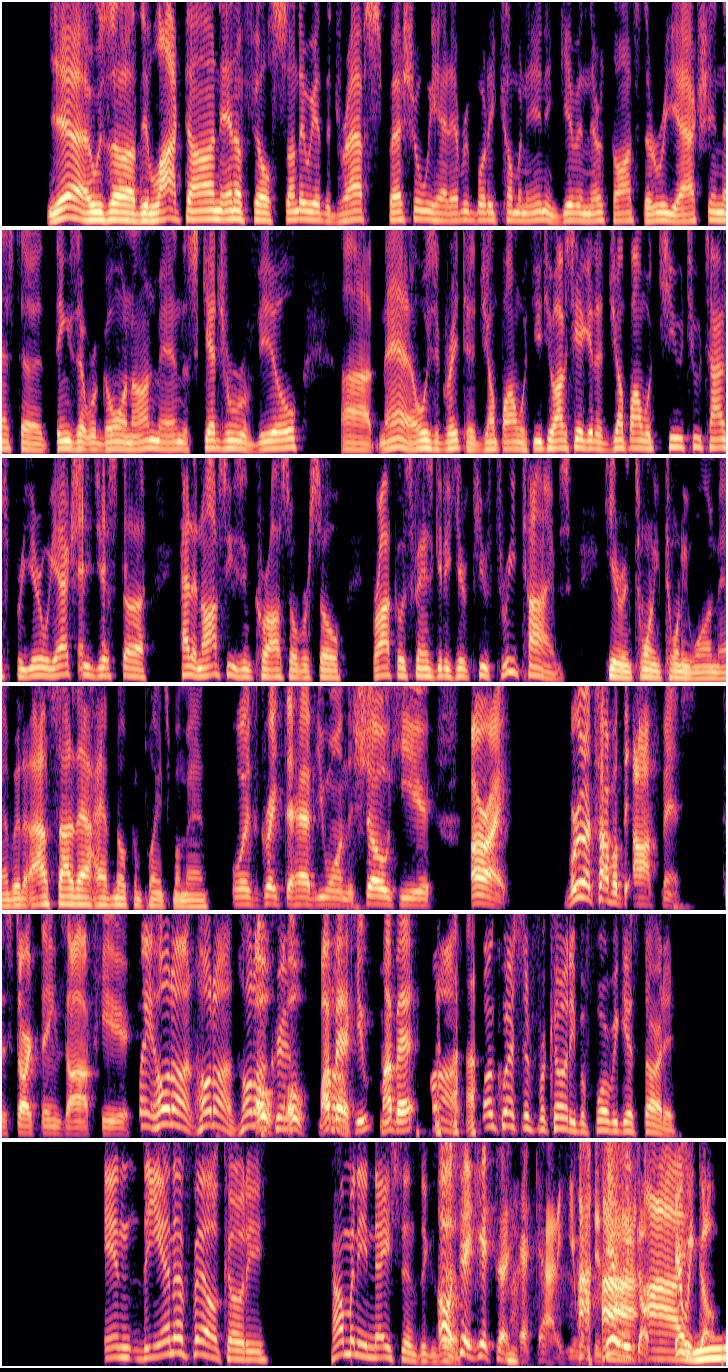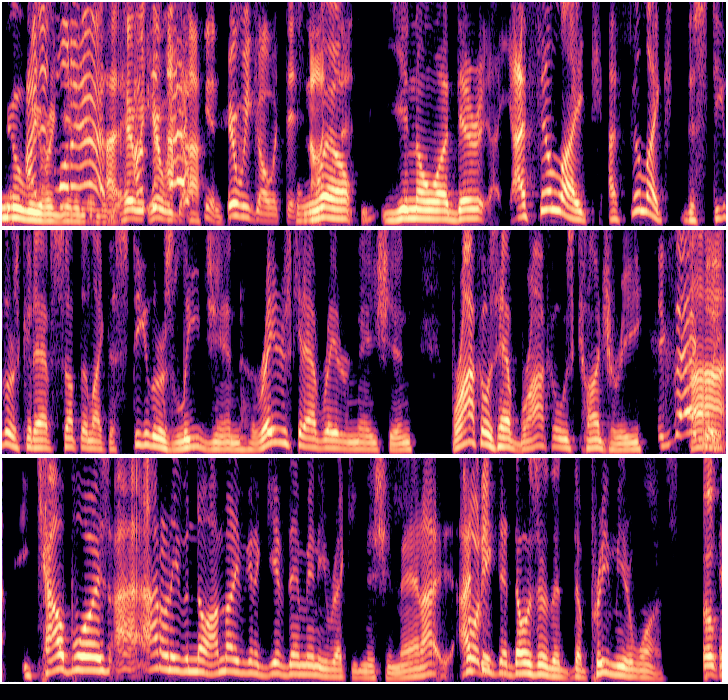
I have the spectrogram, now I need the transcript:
Yeah, it was uh the locked on NFL Sunday. We had the draft special. We had everybody coming in and giving their thoughts, their reaction as to things that were going on, man. The schedule reveal. Uh man, always a great to jump on with you two. Obviously, I get to jump on with Q two times per year. We actually just uh had an off-season crossover. So Broncos fans get to hear Q three times here in 2021, man. But outside of that, I have no complaints, my man. Well, it's great to have you on the show here. All right. We're going to talk about the offense to start things off here. Wait, hold on, hold on, hold on, oh, Chris. Oh, my hold bad, on. you. My bad. One question for Cody before we get started. In the NFL, Cody, how many nations exist? Oh, they get the heck out of here with this. Here we go. Here we go. Knew we I just want to ask. Uh, here, we, here we asking. go. Here we go with this nonsense. Well, you know what? There, I feel like I feel like the Steelers could have something like the Steelers Legion. The Raiders could have Raider Nation. Broncos have Broncos Country. Exactly. Uh, Cowboys, I, I don't even know. I'm not even going to give them any recognition, man. I, I Cody- think that those are the the premier ones. Oh,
